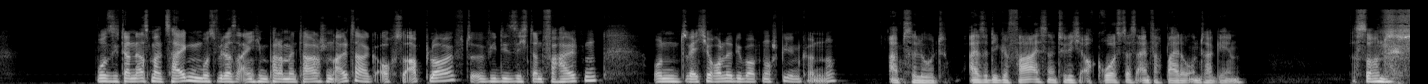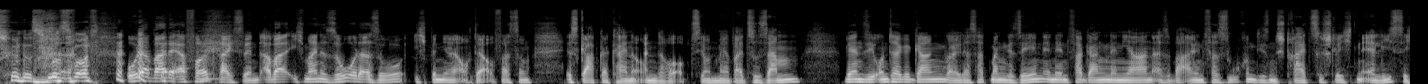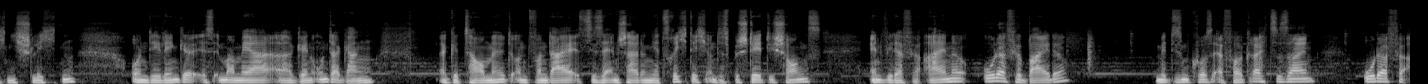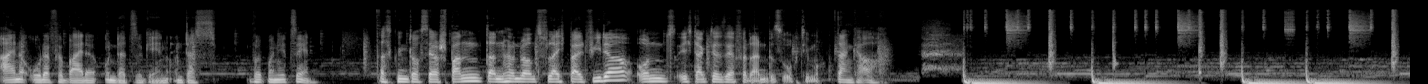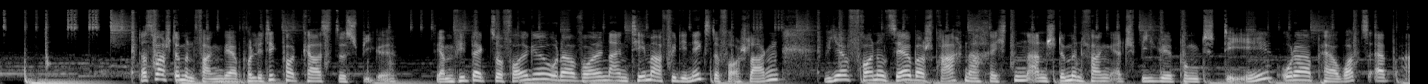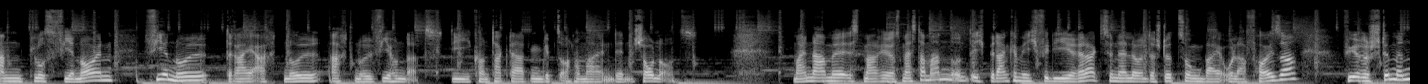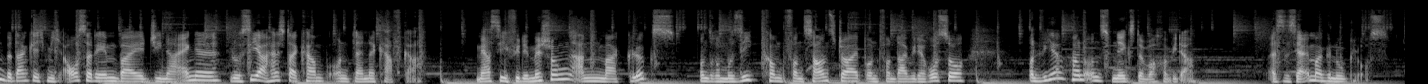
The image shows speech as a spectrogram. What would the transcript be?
wo sich dann erstmal zeigen muss, wie das eigentlich im parlamentarischen Alltag auch so abläuft, wie die sich dann verhalten und welche Rolle die überhaupt noch spielen können. Ne? Absolut. Also die Gefahr ist natürlich auch groß, dass einfach beide untergehen. Das ist doch ein schönes Schlusswort. oder beide erfolgreich sind. Aber ich meine, so oder so, ich bin ja auch der Auffassung, es gab gar keine andere Option mehr, weil zusammen wären sie untergegangen, weil das hat man gesehen in den vergangenen Jahren. Also bei allen Versuchen, diesen Streit zu schlichten, er ließ sich nicht schlichten. Und die Linke ist immer mehr äh, gen Untergang äh, getaumelt. Und von daher ist diese Entscheidung jetzt richtig. Und es besteht die Chance, entweder für eine oder für beide mit diesem Kurs erfolgreich zu sein oder für eine oder für beide unterzugehen. Und das wird man jetzt sehen. Das klingt doch sehr spannend. Dann hören wir uns vielleicht bald wieder und ich danke dir sehr für deinen Besuch, Timo. Danke auch. Das war Stimmenfang, der Politik-Podcast des Spiegel. Sie haben Feedback zur Folge oder wollen ein Thema für die nächste vorschlagen? Wir freuen uns sehr über Sprachnachrichten an stimmenfang.spiegel.de oder per WhatsApp an plus 49 40 380 80400. Die Kontaktdaten gibt's auch nochmal in den Show Notes. Mein Name ist Marius Mestermann und ich bedanke mich für die redaktionelle Unterstützung bei Olaf Häuser. Für ihre Stimmen bedanke ich mich außerdem bei Gina Engel, Lucia Hesterkamp und Lenne Kafka. Merci für die Mischung an Marc Glücks. Unsere Musik kommt von Soundstripe und von Davide Russo. Und wir hören uns nächste Woche wieder. Es ist ja immer genug los.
